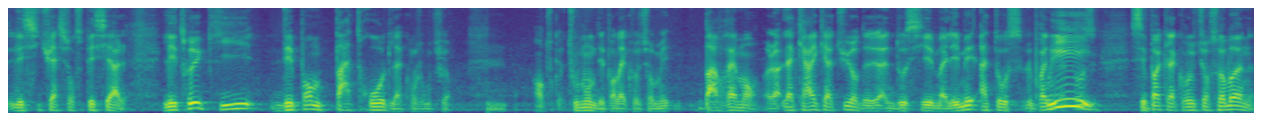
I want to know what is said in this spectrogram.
les situations spéciales, les trucs qui dépendent pas trop de la conjoncture. En tout cas, tout le monde dépend de la conjoncture, mais pas vraiment. la caricature d'un dossier mal aimé, Atos. Le problème d'Atos, c'est pas que la conjoncture soit bonne,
